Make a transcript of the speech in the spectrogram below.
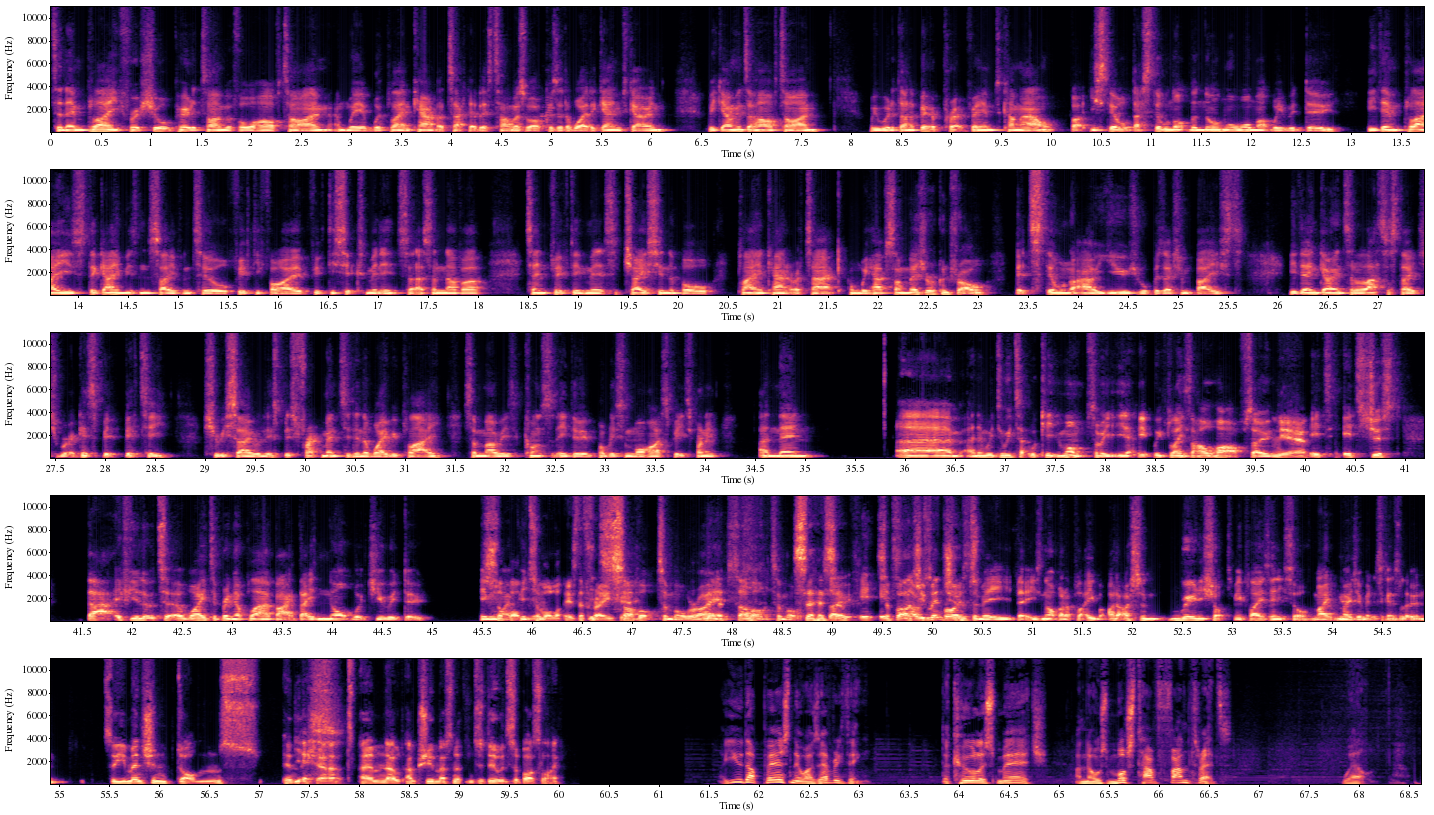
to then play for a short period of time before half time, and we're we're playing counter attack at this time as well because of the way the game's going. We go into half time. We would have done a bit of prep for him to come out, but you still that's still not the normal warm up we would do. He then plays, the game isn't safe until 55, 56 minutes. So that's another 10, 15 minutes of chasing the ball, playing counter attack, and we have some measure of control, but still not our usual possession based. You then go into the latter stage where it gets a bit bitty, should we say, well, it's, it's fragmented in the way we play. So Mo is constantly doing probably some more high speed running. And then um, and then we do we, we keep him on, so we we plays the whole half. So Yeah. it's it's just that if you looked at a way to bring a player back, that is not what you would do. In my opinion, Suboptimal is the phrase, It's yeah. suboptimal, right? It's suboptimal. So- so, so- it, so, it's Bart, no you surprise mentioned- to me that he's not going to play. I, I am really shocked if he plays any sort of major minutes against Luton. So you mentioned DOMs in Yes. the chat. Um, now, I'm presuming that's nothing to do with Szoboszlai. Are you that person who has everything? The coolest merch and those must have fan threads? Well,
